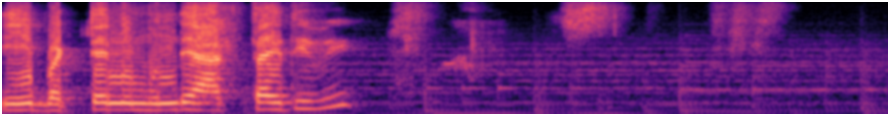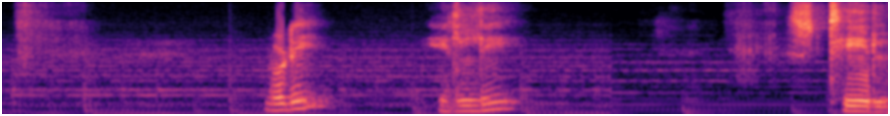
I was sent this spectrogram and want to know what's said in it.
ಈ ಬಟ್ಟೆ ನಿಮ್ಮ ಮುಂದೆ ಹಾಕ್ತಾ ಇದ್ದೀವಿ. ನೋಡಿ, ಇಲ್ಲಿ ಸ್ಟೀಲ್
